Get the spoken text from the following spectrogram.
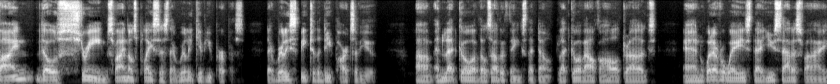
find those streams, find those places that really give you purpose, that really speak to the deep parts of you. Um, and let go of those other things that don't. Let go of alcohol, drugs, and whatever ways that you satisfy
